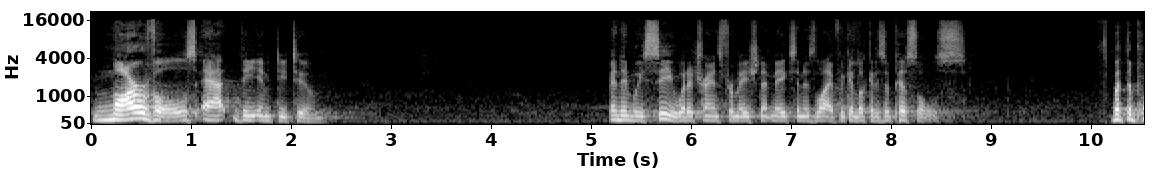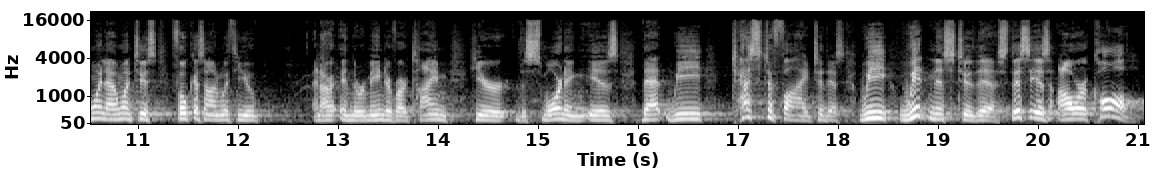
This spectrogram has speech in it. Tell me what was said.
marvels at the empty tomb. And then we see what a transformation it makes in his life. We can look at his epistles. But the point I want to focus on with you and, our, and the remainder of our time here this morning is that we testify to this, we witness to this. This is our call.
